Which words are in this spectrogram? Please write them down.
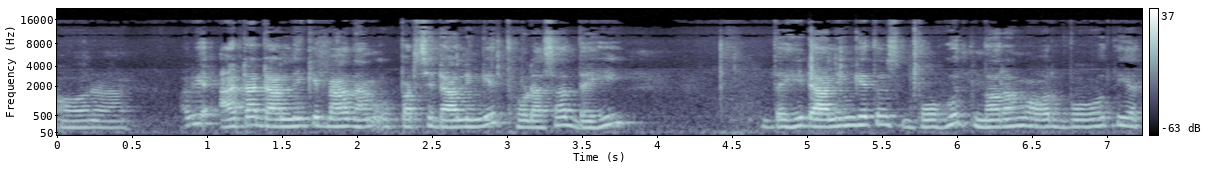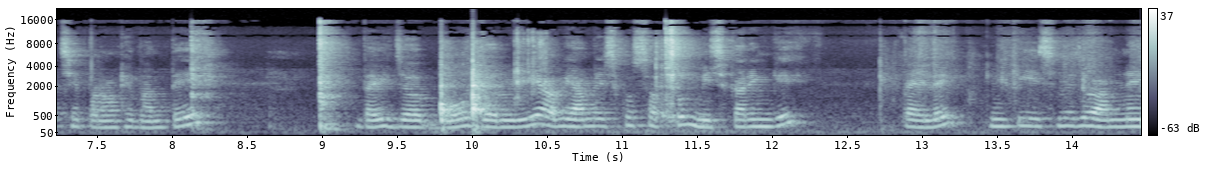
और अभी आटा डालने के बाद हम ऊपर से डालेंगे थोड़ा सा दही। दही डालेंगे तो बहुत नरम और बहुत ही अच्छे परोठे बनते हैं। दही जब बहुत ज़रूरी है। अभी हम इसको सबको मिक्स करेंगे पहले, क्योंकि इसमें जो हमने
